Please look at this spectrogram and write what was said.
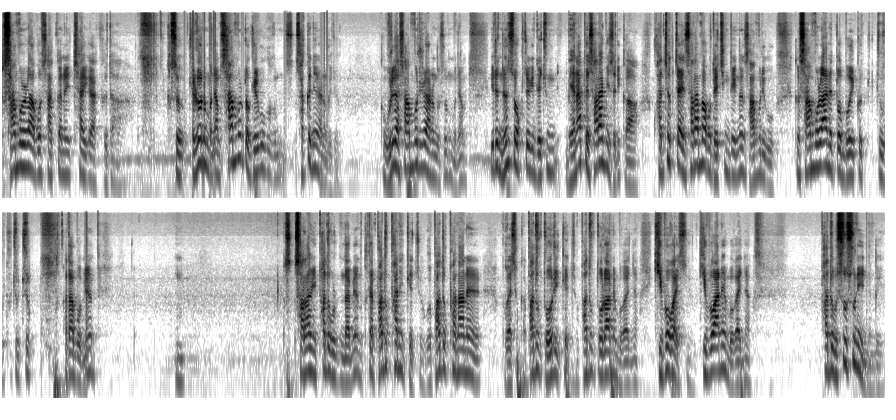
사물하고 사건의 차이가 크다. 그래서 결론은 뭐냐면 사물도 결국은 사건이라는 거죠. 그 우리가 사물이라는 것은 뭐냐면 이런 연속적인 대충 맨 앞에 사람이 있으니까 관측자인 사람하고 대칭된 건 사물이고 그 사물 안에 또 뭐 있고 쭉쭉쭉 하다 보면 음, 사람이 바둑을 둔다면 그다음 바둑판이 있겠죠. 그 바둑판 안에 뭐가 있을까? 바둑돌이 있겠죠. 바둑돌 안에 뭐가 있냐? 기보가 있어요. 기보 안에 뭐가 있냐? 바둑 수순이 있는 거예요.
